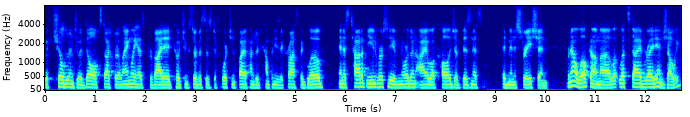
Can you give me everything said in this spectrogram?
with children to adults, Dr. Langley has provided coaching services to Fortune 500 companies across the globe and has taught at the University of Northern Iowa College of Business Administration. Ronelle, welcome. Uh, let's dive right in, shall we?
